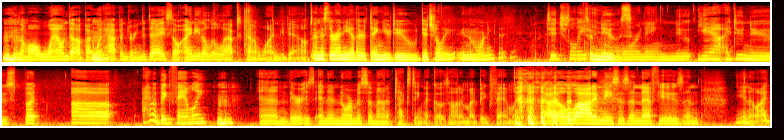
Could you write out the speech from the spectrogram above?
Mm-hmm. because I'm all wound up by what happened during the day. So I need a little app to kind of wind me down. And is there any other thing you do digitally in the morning? That, Digitally So in news. the morning, new. Yeah, I do news, but uh, I have a big family. Mm-hmm. And there is an enormous amount of texting that goes on in my big family. I've got a lot of nieces and nephews, and you know, I,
